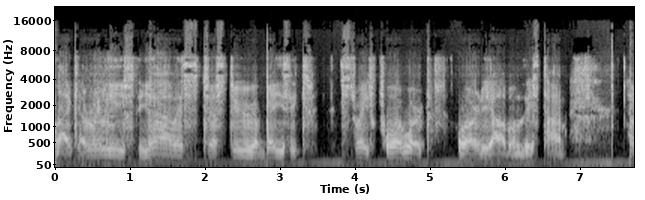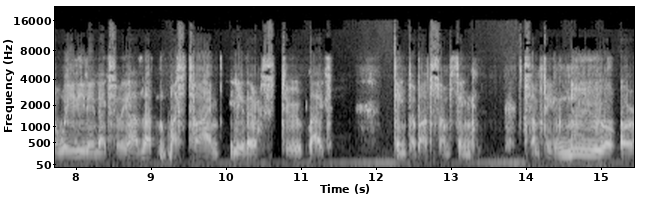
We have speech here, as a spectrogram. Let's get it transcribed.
like a relief. Yeah, let's just do a basic, straightforward Lordi album this time. And we didn't actually have that much time either to like think about something something new or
